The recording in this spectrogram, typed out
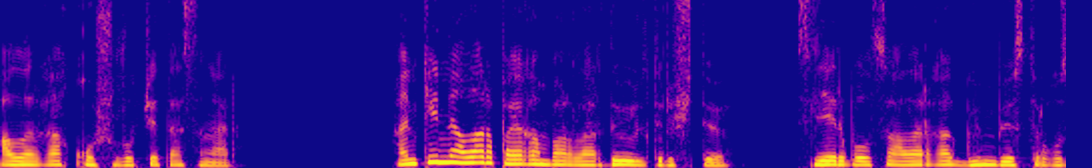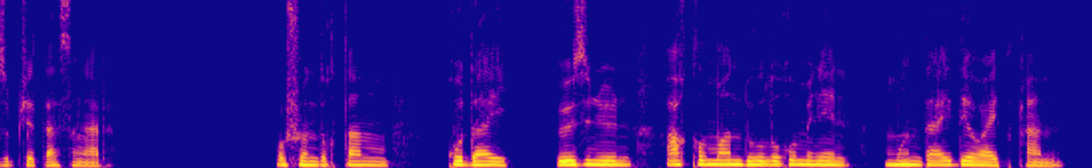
аларга кошулуп жатасыңар. Анткени алар пайгамбарларды өлтүрүштү. Силер болсо аларга күмбөз тургузуп жатасыңар. Ошондуктан кудай өзүнүн акылмандуулугу менен мындай деп айткан.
